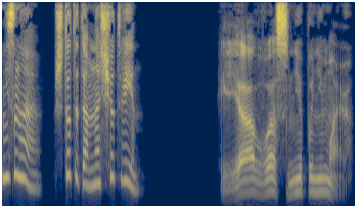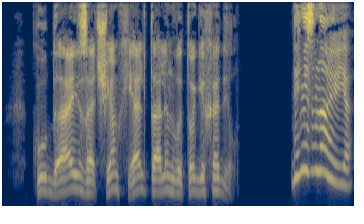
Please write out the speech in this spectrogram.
«Не знаю. Что ты там насчет вин?» «Я вас не понимаю. Куда и зачем Хьяль Таллин в итоге ходил?» «Да не знаю я.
